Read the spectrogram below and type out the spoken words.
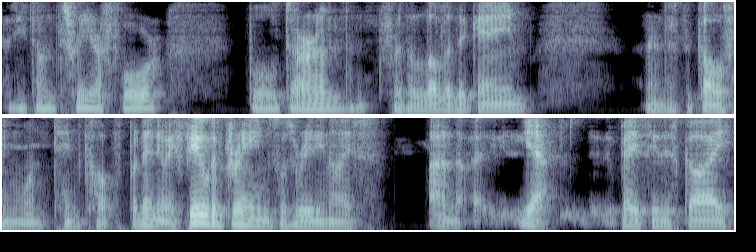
has he done three or four? Bull Durham For the Love of the Game. And then there's the golfing one, Tin Cup. But anyway, Field of Dreams was really nice. And uh, yeah, basically this guy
